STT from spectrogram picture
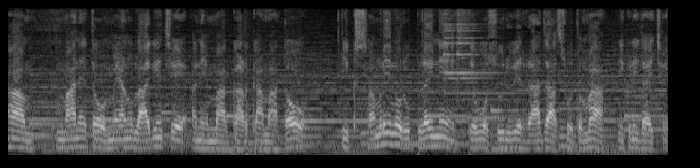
આમ માને તો મેણું લાગે છે અને માં ગાળકામાં તો એક સમળીનું રૂપ લઈને તેઓ સુરવીર રાજા શોધમાં નીકળી જાય છે.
